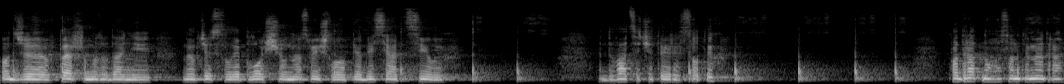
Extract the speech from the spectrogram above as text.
Отже, в першому заданні ми обчислили площу, у нас вийшло 50,24 квадратного сантиметра.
